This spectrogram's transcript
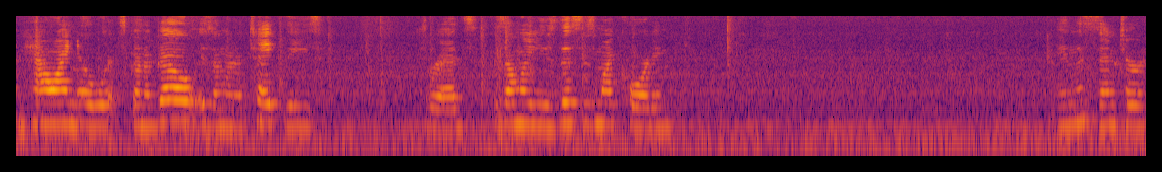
And how I know where it's gonna go is I'm gonna take these threads, because I'm gonna use this as my cording. In the center,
